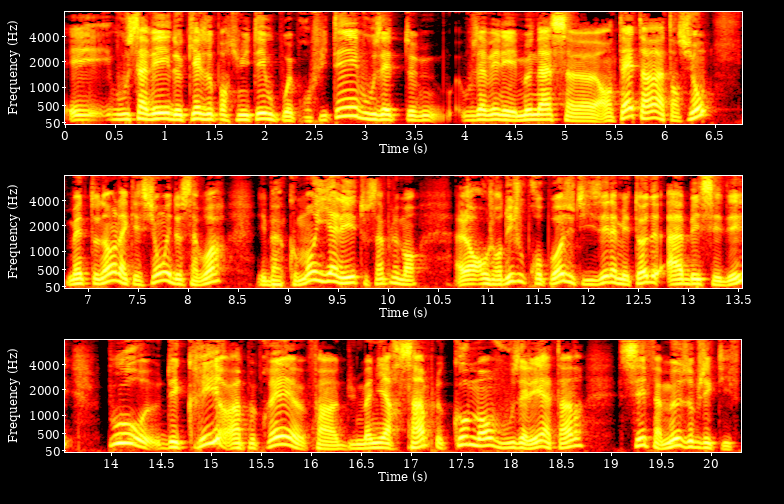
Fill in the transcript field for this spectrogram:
Et vous savez de quelles opportunités vous pouvez profiter, vous êtes, vous avez les menaces euh, en tête, hein, attention. Maintenant, la question est de savoir, eh ben, comment y aller, tout simplement. Alors aujourd'hui, je vous propose d'utiliser la méthode ABCD pour décrire à peu près, enfin d'une manière simple, comment vous allez atteindre ces fameux objectifs.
